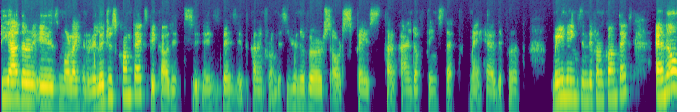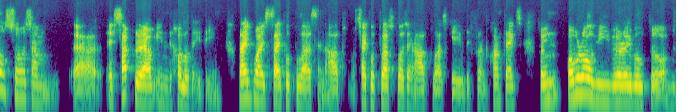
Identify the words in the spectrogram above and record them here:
The other is more like the religious context because it's basically coming from this universe or space kind of things that may have different meanings in different contexts. And also some uh, a subgraph in the holodating. Likewise, Cycle Plus and Out, Cycle Plus Plus and Out Plus gave different contexts. So in overall, we were able to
